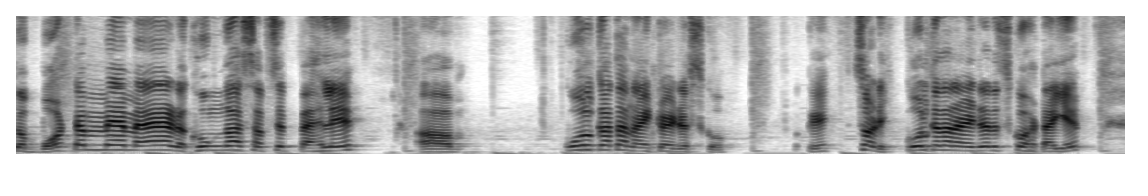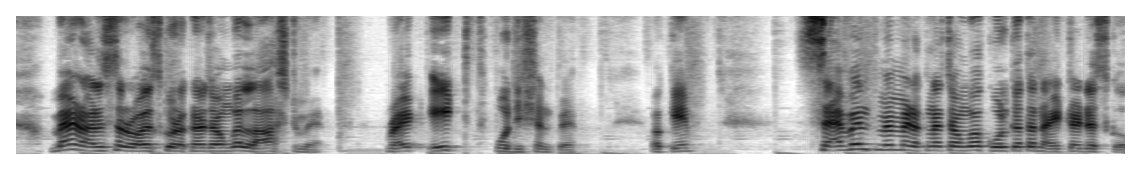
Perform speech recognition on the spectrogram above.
तो बॉटम में मैं रखूँगा सबसे पहले कोलकाता नाइट राइडर्स को, okay? Sorry Kolkata Knight Riders को हटाइए। मैं राजस्थान रॉयल्स को रखना चाहूँगा लास्ट में राइट एट्थ पोजिशन पे, ओके? सेवेंथ में मैं रखना चाहूँगा कोलकाता नाइट राइडर्स को।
